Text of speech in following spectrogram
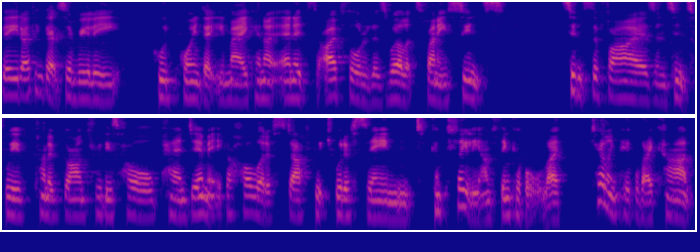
Bede, I think that's a really good point that you make, and I, and it's I've thought it as well. It's funny since since the fires and since we've kind of gone through this whole pandemic, a whole lot of stuff which would have seemed completely unthinkable, like telling people they can't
